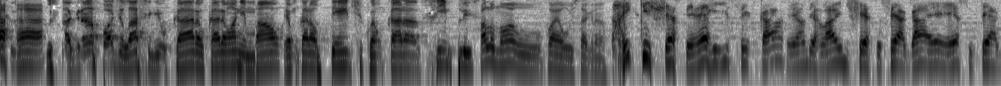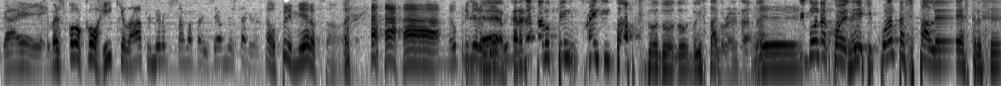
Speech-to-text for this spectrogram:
no Instagram, pode ir lá seguir o cara. O cara é um animal, é um cara autêntico, é um cara simples. Fala o nome, qual é o Instagram? Rick Chester, R-I-C-K, é underline Chester, C-H-E-S-T-H-E-R. Mas colocou Rick lá, a primeira opção que vai aparecer é o meu Instagram. É, a primeira opção. é o primeiro É, Rick. o cara já tá no trending topics do, do, do Instagram já, né? É... Segunda coisa, Rick, quantas palestras você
